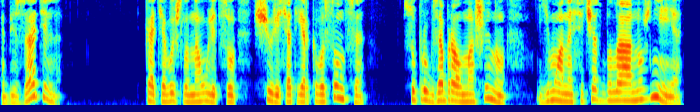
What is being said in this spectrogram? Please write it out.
«Обязательно». Катя вышла на улицу, щурясь от яркого солнца. Супруг забрал машину, ему она сейчас была нужнее,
